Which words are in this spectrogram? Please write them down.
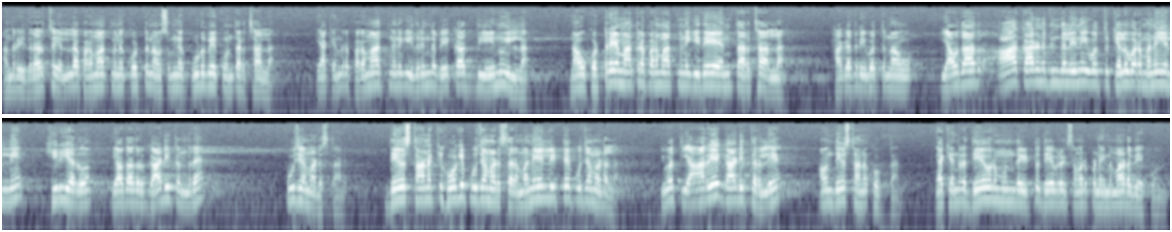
ಅಂದರೆ ಇದರ ಅರ್ಥ ಎಲ್ಲ ಪರಮಾತ್ಮನಿಗೆ ಕೊಟ್ಟು ನಾವು ಸುಮ್ಮನೆ ಕೂಡಬೇಕು ಅಂತ ಅರ್ಥ ಅಲ್ಲ. ಯಾಕೆಂದ್ರೆ ಪರಮಾತ್ಮನಿಗೆ ಇದರಿಂದ ಬೇಕಾದ್ದು ಏನೂ ಇಲ್ಲ. ನಾವು ಕೊಟ್ಟರೆ ಮಾತ್ರ ಪರಮಾತ್ಮನಿಗೆ ಇದೆ ಅಂತ ಅರ್ಥ ಅಲ್ಲ. ಹಾಗಾದರೆ ಇವತ್ತು ನಾವು ಯಾವುದಾದ್ರೂ ಆ ಕಾರಣದಿಂದಲೇ ಇವತ್ತು ಕೆಲವರ ಮನೆಯಲ್ಲಿ ಹಿರಿಯರು ಯಾವುದಾದ್ರೂ ಗಾಡಿ ತಂದರೆ ಪೂಜೆ ಮಾಡಿಸ್ತಾರೆ. ದೇವಸ್ಥಾನಕ್ಕೆ ಹೋಗಿ ಪೂಜೆ ಮಾಡಿಸ್ತಾರೆ. ಮನೆಯಲ್ಲಿಟ್ಟೇ ಪೂಜೆ ಮಾಡಲ್ಲ. ಇವತ್ತು ಯಾರೇ ಗಾಡಿ ತರಲಿ, ಅವನು ದೇವಸ್ಥಾನಕ್ಕೆ ಹೋಗ್ತಾನೆ. ಯಾಕೆಂದರೆ ದೇವರ ಮುಂದೆ ಇಟ್ಟು ದೇವರಿಗೆ ಸಮರ್ಪಣೆಯನ್ನು ಮಾಡಬೇಕು ಅಂತ.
